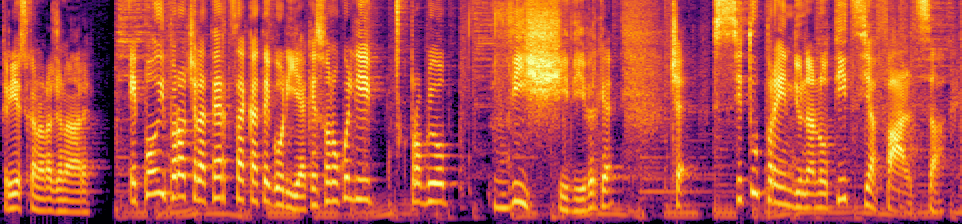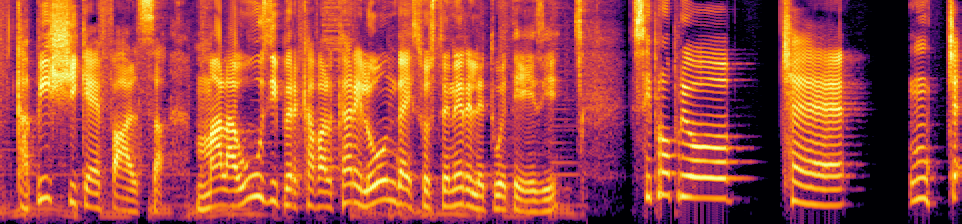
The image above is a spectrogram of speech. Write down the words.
riescono a ragionare. E poi però c'è la terza categoria, che sono quelli proprio viscidi, perché, cioè, se tu prendi una notizia falsa capisci che è falsa, ma la usi per cavalcare l'onda e sostenere le tue tesi, sei proprio... cioè... Mm, cioè,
